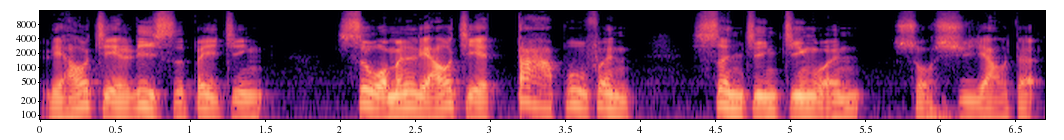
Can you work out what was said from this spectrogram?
了解历史背景，是我们了解大部分圣经经文所需要的。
